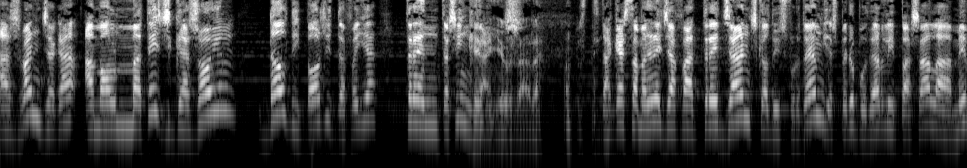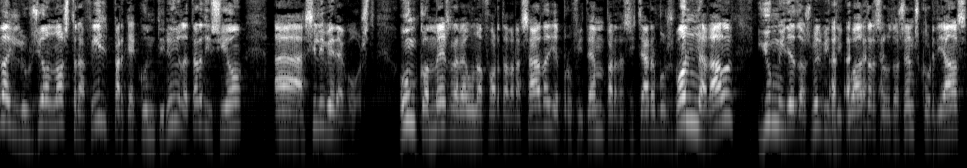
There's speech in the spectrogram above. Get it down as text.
es va engegar amb el mateix gasoil del dipòsit de feia 35 Què anys. dius ara? D'aquesta manera ja fa 13 anys que el disfrutem i espero poder-li passar la meva il·lusió al nostre fill perquè continuï la tradició eh, si li ve de gust. Un cop més rebeu una forta abraçada i aprofitem per desitjar-vos bon Nadal i un millor 2024. Salutacions cordials,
